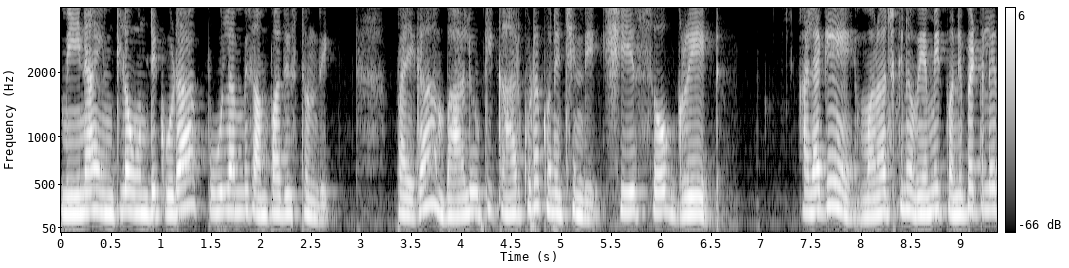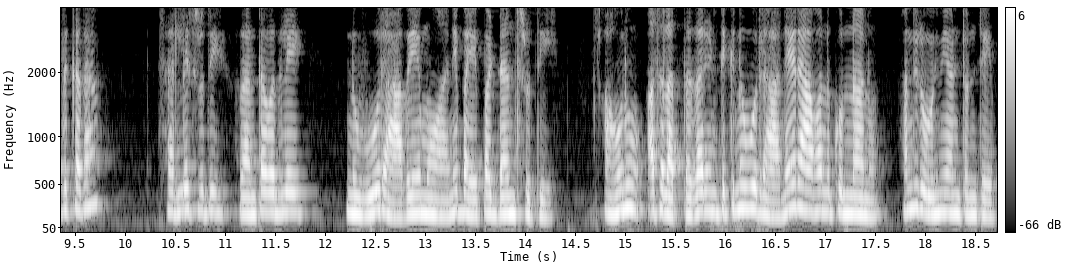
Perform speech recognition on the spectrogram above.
మీనా ఇంట్లో ఉండి కూడా పూలమ్మి సంపాదిస్తుంది. పైగా బాలుకి కార్ కూడా కొనిచ్చింది. She so great. అలాగే మనోజ్కి నువ్వేమీ కొనిపెట్టలేదు కదా? సర్లే శృతి అదంతా వదిలే. నువ్వు రావేమో అని భయపడ్డాను శృతి. అవును అసలు అత్తగారింటికి నువ్వు రానే రావనుకున్నాను అని రోహిణి అంటుంటే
